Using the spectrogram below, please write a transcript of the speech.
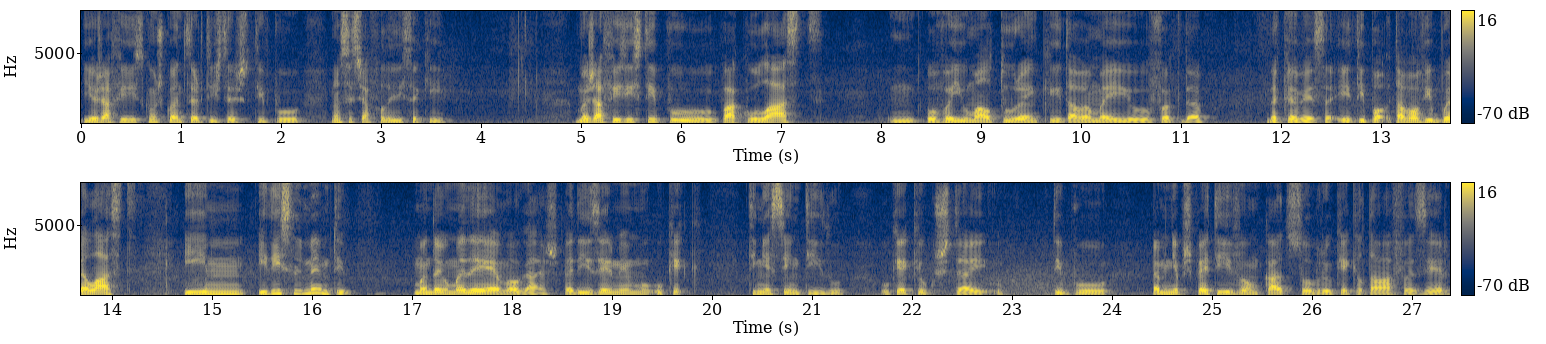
E eu já fiz isso com uns quantos artistas, tipo, não sei se já falei disso aqui, mas já fiz isso tipo, pá, com o Last, houve aí uma altura em que estava meio fucked up da cabeça e tipo, estava a ouvir bué Last e, e disse-lhe mesmo, tipo, mandei uma DM ao gajo a dizer mesmo o que é que tinha sentido, o que é que eu gostei, tipo, a minha perspectiva um bocado sobre o que é que ele estava a fazer.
